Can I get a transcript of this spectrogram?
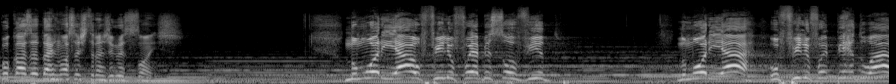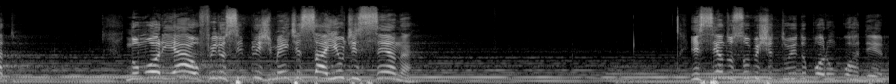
por causa das nossas transgressões. No Moriá, o filho foi absolvido. No Moriá, o filho foi perdoado. No Moriá, o filho simplesmente saiu de cena e sendo substituído por um cordeiro.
